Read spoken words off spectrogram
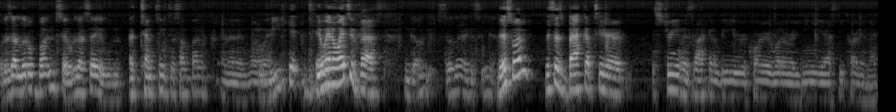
What does that little button say? What does that say? Attempting to something, and then it went away. read it. It went away too fast. Go. It's still there. I can see it. This one, this is back up to your stream. It's not going to be recorded or whatever. You need your SD card in there.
